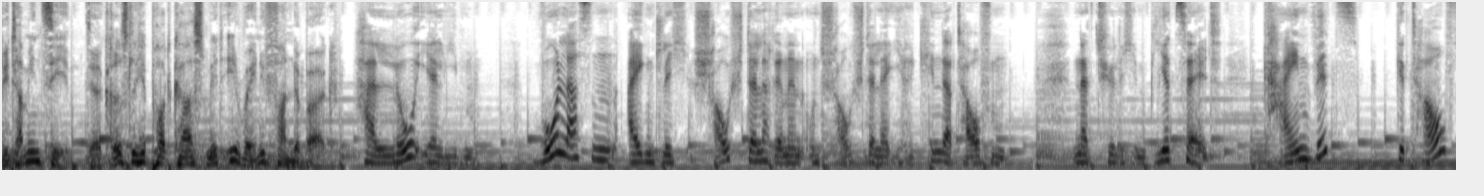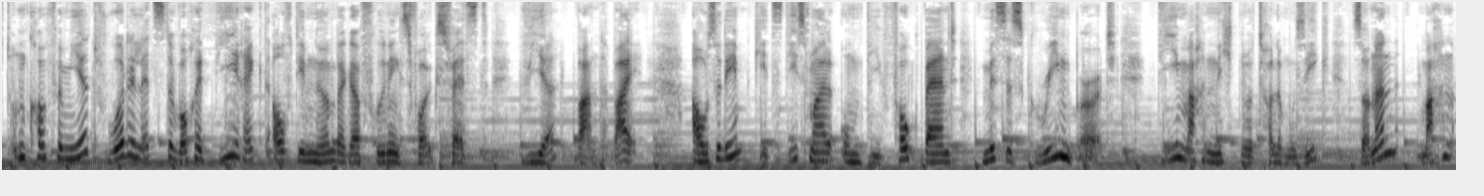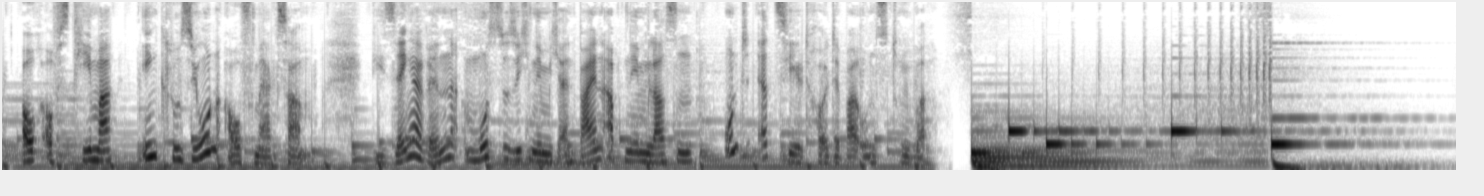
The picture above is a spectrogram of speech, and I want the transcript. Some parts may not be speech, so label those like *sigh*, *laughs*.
Vitamin C, der christliche Podcast mit Irene Thunderberg. Hallo ihr Lieben. Wo lassen eigentlich Schaustellerinnen und Schausteller ihre Kinder taufen? Natürlich im Bierzelt. Kein Witz? Getauft und konfirmiert wurde letzte Woche direkt auf dem Nürnberger Frühlingsvolksfest. Wir waren dabei. Außerdem geht es diesmal um die Folkband Mrs. Greenbird. Die machen nicht nur tolle Musik, sondern machen auch aufs Thema Inklusion aufmerksam. Die Sängerin musste sich nämlich ein Bein abnehmen lassen und erzählt heute bei uns drüber.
